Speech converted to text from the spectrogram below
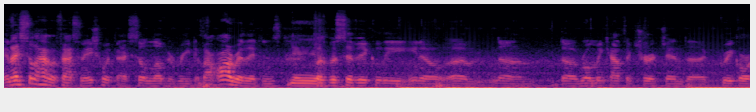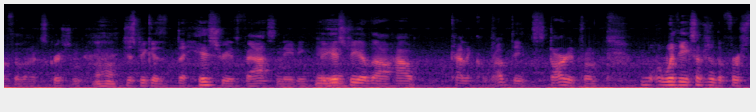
And I still have a fascination with it. I still love to read about all religions, Yeah, yeah, but specifically, you know, um, um, the Roman Catholic Church and the Greek Orthodox Christian, Uh-huh. just because the history is fascinating. The history of uh, how kind of corrupt it started from, w- with the exception of the first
